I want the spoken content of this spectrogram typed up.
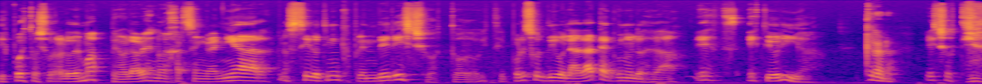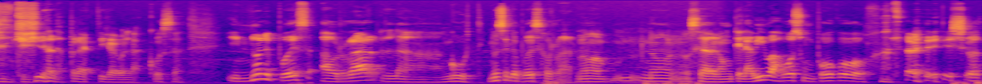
dispuesto a ayudar a los demás, pero a la vez no dejarse engañar. No sé, lo tienen que aprender ellos todo, ¿viste? Por eso digo, la data que uno les da es, es teoría. Claro. Ellos tienen que ir a la práctica con las cosas. Y no le podés ahorrar la angustia. No se le podés ahorrar. No, no, o sea, aunque la vivas vos un poco a través de ellos,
